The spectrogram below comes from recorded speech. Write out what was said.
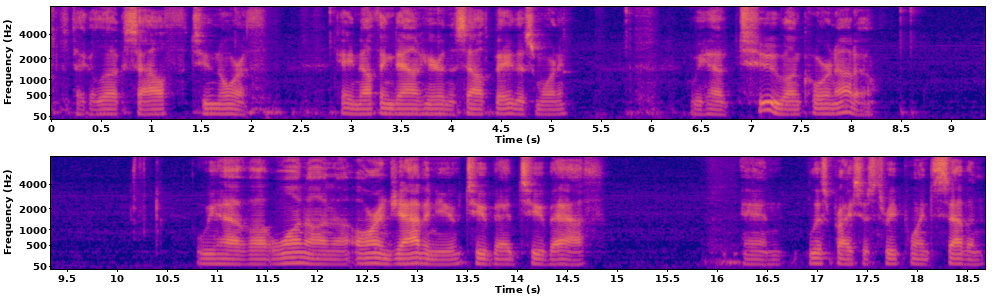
Let's take a look. South to north. Okay, nothing down here in the South Bay this morning. We have two on Coronado. We have uh, one on uh, Orange Avenue, two bed, two bath. And list price is 3.7.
